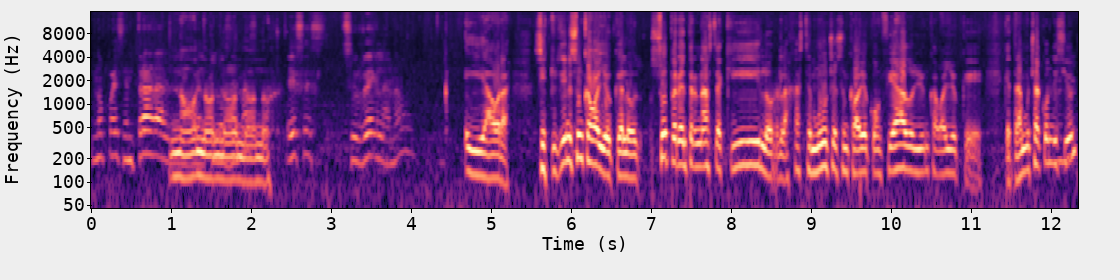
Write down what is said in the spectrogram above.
no puedes entrar al. No, no, no, no, no. Esa es su regla, ¿no? Y ahora, si tú tienes un caballo que lo súper entrenaste aquí, lo relajaste mucho, es un caballo confiado y un caballo que, que trae mucha condición,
